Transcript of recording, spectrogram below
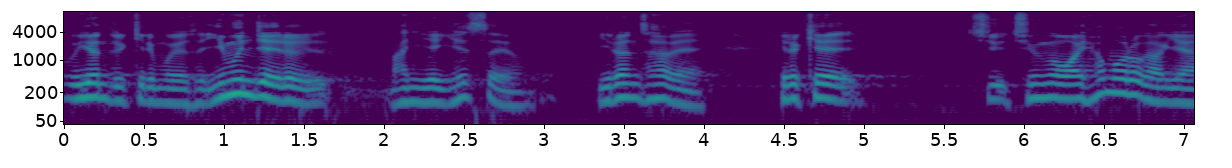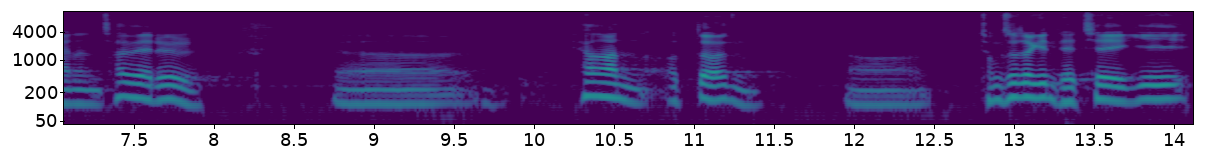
의원들끼리 모여서 이 문제를 많이 얘기했어요. 이런 사회 이렇게 지, 증오와 혐오로 가게 하는 사회를 어, 향한 어떤 어, 정서적인 대책이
